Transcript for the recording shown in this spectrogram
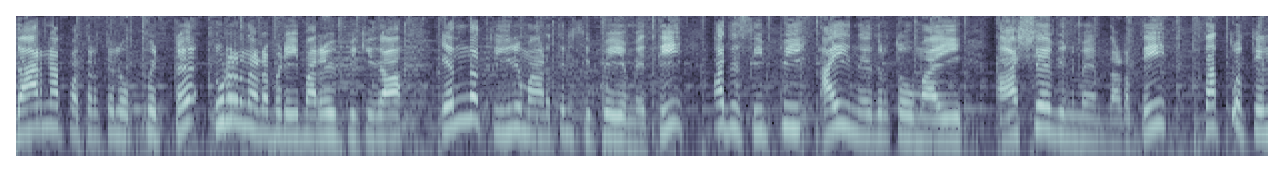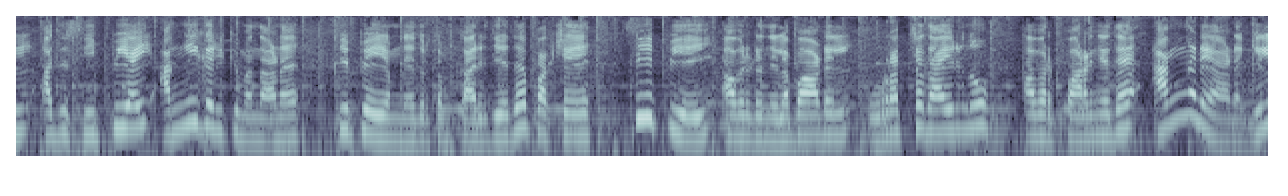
ധാരണാപത്രത്തിൽ ഒപ്പിട്ട് തുടർ നടപടി മരവിപ്പിക്കുക എന്ന തീരുമാനത്തിൽ സി പി ഐ എത്തി. അത് സി പി ഐ നേതൃത്വവുമായി ആശയവിനിമയം നടത്തി. തത്വത്തിൽ അത് സി പി ഐ അംഗീകരിക്കുമെന്നാണ് സി പി ഐ എം നേതൃത്വം കരുതിയത്. പക്ഷേ സി പി ഐ അവരുടെ നിലപാടിൽ ഉറച്ചതായിരുന്നു. അവർ പറഞ്ഞത് അങ്ങനെയാണെങ്കിൽ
